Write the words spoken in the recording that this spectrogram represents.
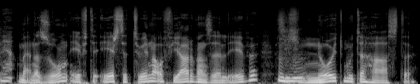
Ja. Mijn zoon heeft de eerste 2,5 jaar van zijn leven zich Mhm. nooit moeten haasten.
